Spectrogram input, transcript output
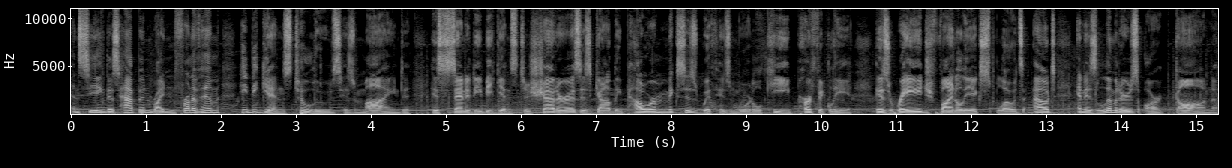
And seeing this happen right in front of him, he begins to lose his mind. His sanity begins to shatter as his godly power mixes with his mortal ki perfectly. His rage finally explodes out, and his limiters are gone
